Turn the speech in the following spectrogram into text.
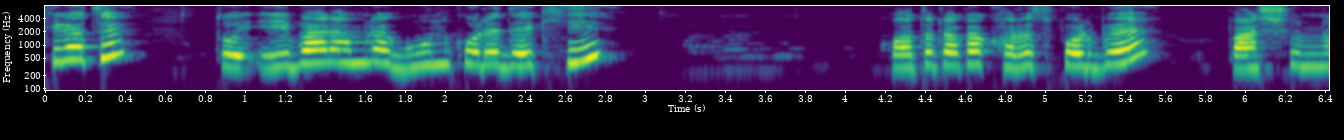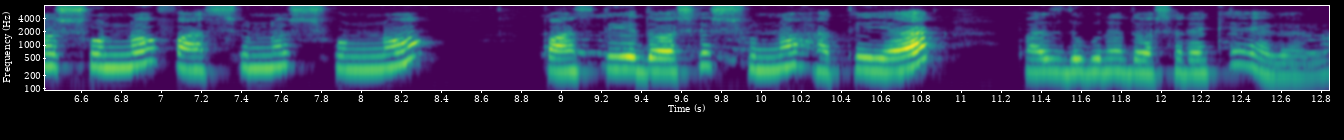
ঠিক আছে? তো এবার আমরা গুণ করে দেখি কত টাকা খরচ পড়বে? পাঁচ শূন্য শূন্য, পাঁচ শূন্য শূন্য, পাঁচ দিয়ে দশের শূন্য, হাতে এক, পাঁচ দুগুণে দশের একে এগারো।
